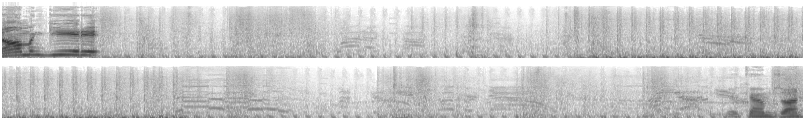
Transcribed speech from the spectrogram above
Come and get it. Here comes one.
